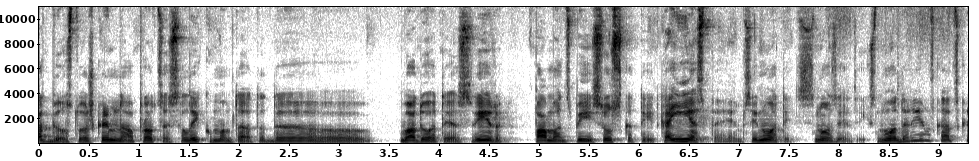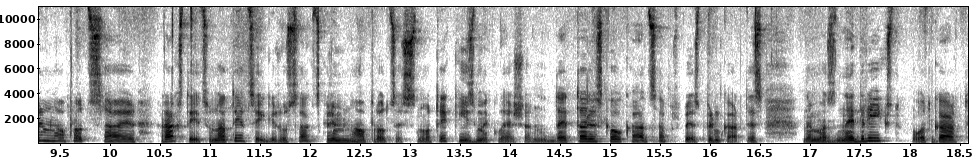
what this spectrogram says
atbilstoši krimināla procesa likumam, tātad uh, vadoties, ir pamats bijis uzskatīt, ka iespējams ir noticis noziedzīgs nodarījums, kāds krimināla procesā ir rakstīts, un attiecīgi ir uzsākts krimināla process. Notiek izmeklēšana, detaļas kaut kādas apspriest. Pirmkārt, es nemaz nedrīkstu, otrkārt,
